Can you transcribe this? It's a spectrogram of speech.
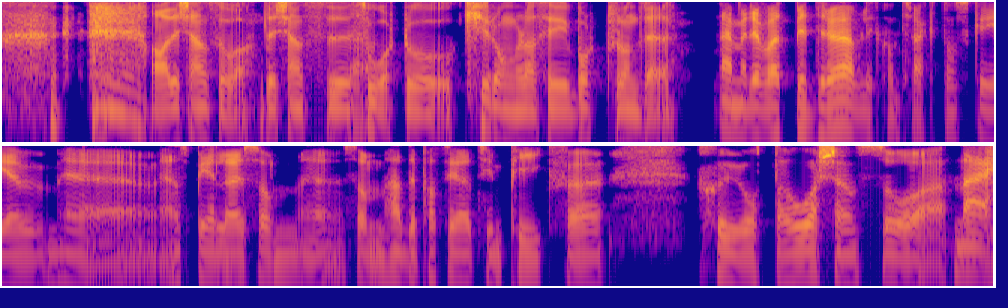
ja, det känns så. Det känns ja. svårt att krångla sig bort från det där. Nej, men det var ett bedrövligt kontrakt de skrev med en spelare som, eh, som hade passerat sin peak för sju, åtta år sedan. Så nej,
